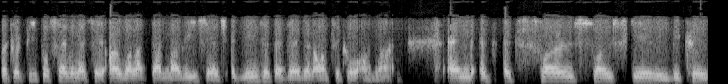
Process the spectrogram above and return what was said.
But what people say when they say, oh, well, I've done my research, it means that they've read an article online. And it, it's so, so scary because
